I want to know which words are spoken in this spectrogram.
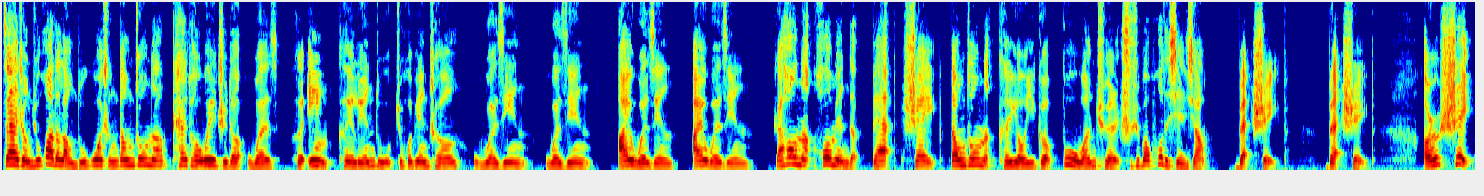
在整句话的朗读过程当中呢，开头位置的 was 和 in 可以连读，就会变成 was in was in I was in I was in。然后呢，后面的 bad shape 当中呢，可以有一个不完全失去爆破的现象 bad shape bad shape，而 shape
